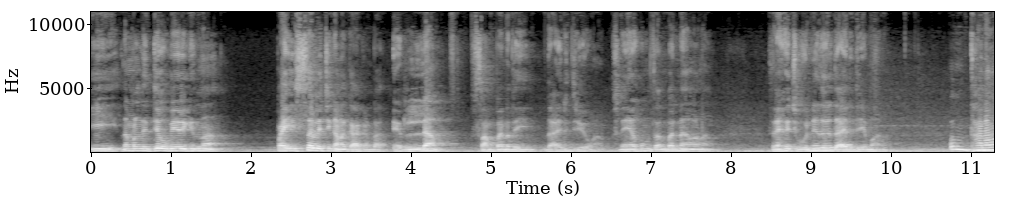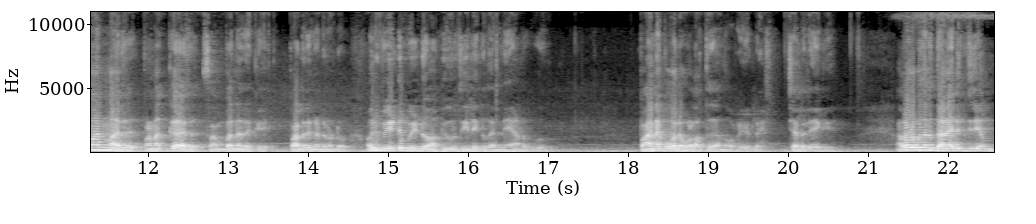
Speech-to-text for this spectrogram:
ഈ നമ്മൾ നിത്യം ഉപയോഗിക്കുന്ന പൈസ വെച്ച് കണക്കാക്കേണ്ട എല്ലാം സമ്പന്നതയും ദാരിദ്ര്യവുമാണ്. സ്നേഹവും സമ്പന്നമാണ്. സ്നേഹശൂന്യത ദാരിദ്ര്യമാണ് അപ്പം ധനവാന്മാർ പണക്കാർ സമ്പന്നരൊക്കെ പലരും കണ്ടിട്ടുണ്ടോ? അവർ വീണ്ടും വീണ്ടും അഭിവൃദ്ധിയിലേക്ക് തന്നെയാണ് പോകുന്നത്. പന പോലെ വളർത്തുക എന്ന് പറയൂലേ ചിലരേക്ക് അതോടൊപ്പം തന്നെ ദാരിദ്ര്യം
